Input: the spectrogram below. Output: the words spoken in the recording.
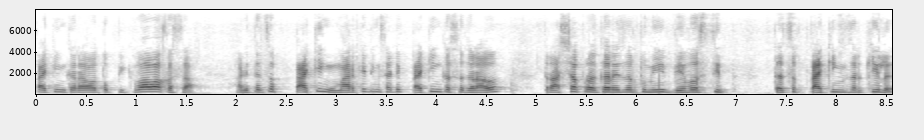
पॅकिंग करावा तो पिकवावा कसा आणि त्याचं पॅकिंग मार्केटिंगसाठी पॅकिंग कसं करावं? तर अशा प्रकारे जर तुम्ही व्यवस्थित त्याचं पॅकिंग जर केलं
